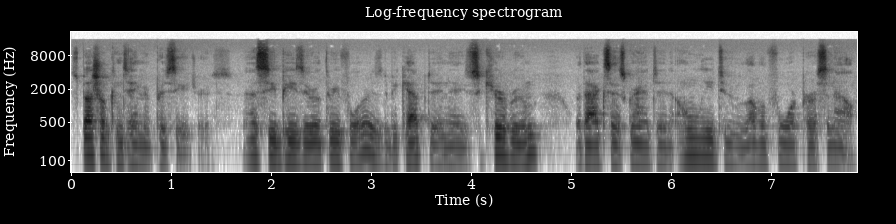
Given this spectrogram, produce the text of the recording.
Special Containment Procedures SCP-034 is to be kept in a secure room with access granted only to Level 4 personnel.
